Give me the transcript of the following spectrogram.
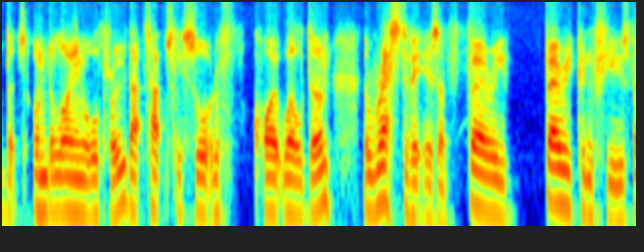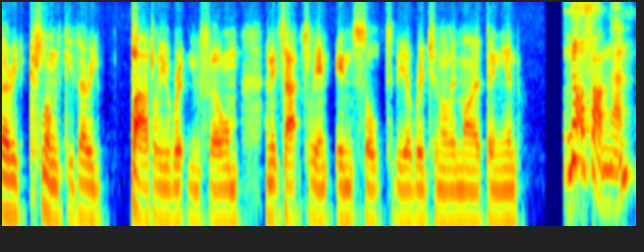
that's underlying all through that's actually sort of quite well done. The rest of it is a very very confused, very clunky, very badly written film, and it's actually an insult to the original, in my opinion. Not a fan then.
